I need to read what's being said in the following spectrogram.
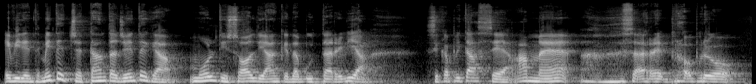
Evidentemente c'è tanta gente che ha molti soldi anche da buttare via. Se capitasse a me sarei proprio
